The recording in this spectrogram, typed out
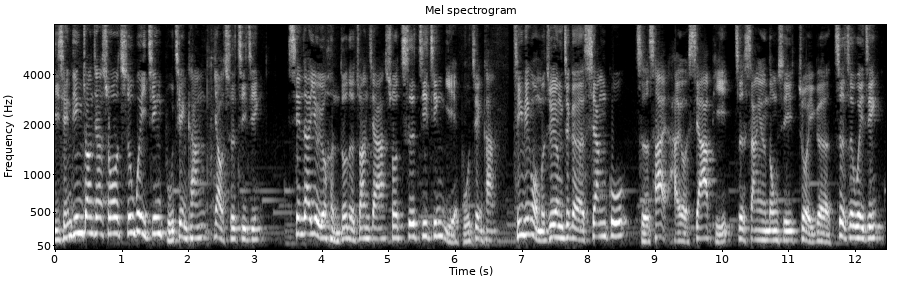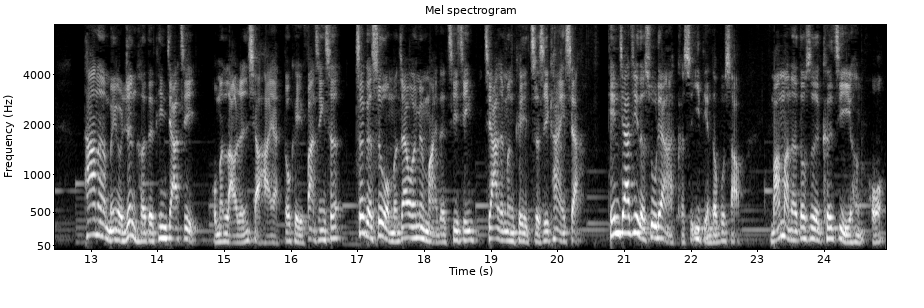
以前听专家说吃味精不健康，要吃鸡精，现在又有很多的专家说吃鸡精也不健康。今天我们就用这个香菇、紫菜还有虾皮这三样东西做一个自制味精，它呢没有任何的添加剂，我们老人小孩呀都可以放心吃。这个是我们在外面买的鸡精，家人们可以仔细看一下，添加剂的数量啊可是一点都不少，满满的都是科技与狠活。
